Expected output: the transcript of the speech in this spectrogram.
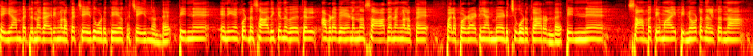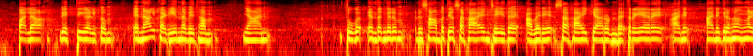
ചെയ്യാൻ പറ്റുന്ന കാര്യങ്ങളൊക്കെ ചെയ്തു കൊടുക്കുകയൊക്കെ ചെയ്യുന്നുണ്ട്. പിന്നെ എന്നെ കൊണ്ട് സാധിക്കുന്ന വിധത്തിൽ അവിടെ വേണുന്ന സാധനങ്ങളൊക്കെ പലപ്പോഴായിട്ട് ഞാൻ മേടിച്ചു കൊടുക്കാറുണ്ട്. പിന്നെ സാമ്പത്തികമായി പിന്നോട്ട് നിൽക്കുന്ന പല വ്യക്തികൾക്കും എന്നാൽ കഴിയുന്ന വിധം ഞാൻ തുക എന്തെങ്കിലും ഒരു സാമ്പത്തിക സഹായം ചെയ്ത് അവരെ സഹായിക്കാറുണ്ട്. ഇത്രയേറെ അനു അനുഗ്രഹങ്ങൾ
